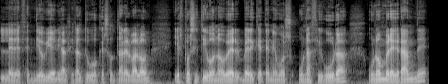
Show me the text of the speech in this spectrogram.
le defendió bien y al final tuvo que soltar el balón. Y es positivo, ¿no? Ver, que tenemos una figura, un hombre grande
